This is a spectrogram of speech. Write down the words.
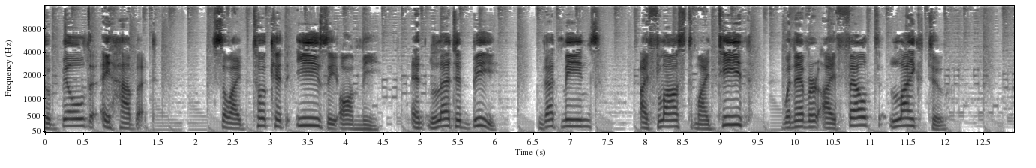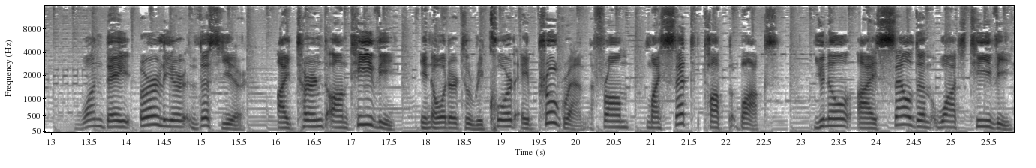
to build a habit. So I took it easy on me and let it be. That means I flossed my teeth whenever I felt like to. One day earlier this year, I turned on TV in order to record a program from my set top box. You know, I seldom watch TV,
